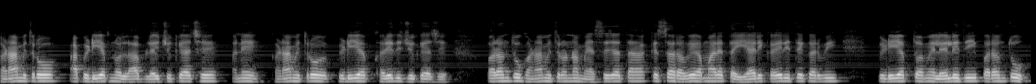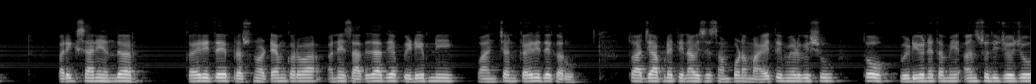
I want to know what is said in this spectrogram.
ઘણા મિત્રો આ પીડીએફનો લાભ લઈ ચૂક્યા છે અને ઘણા મિત્રો પીડીએફ ખરીદી ચૂક્યા છે. પરંતુ ઘણા મિત્રોના મેસેજ હતા કે સર હવે અમારે તૈયારી કઈ રીતે કરવી? પીડીએફ તો અમે લઈ લીધી, પરંતુ પરીક્ષાની અંદર કઈ રીતે પ્રશ્નો અટેમ્પ કરવા અને સાથે સાથે આ પીડીએફની વાંચન કઈ રીતે કરવું? તો આજે આપણે તેના વિશે સંપૂર્ણ માહિતી મેળવીશું. તો વિડીયોને તમે અંત સુધી જોજો.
